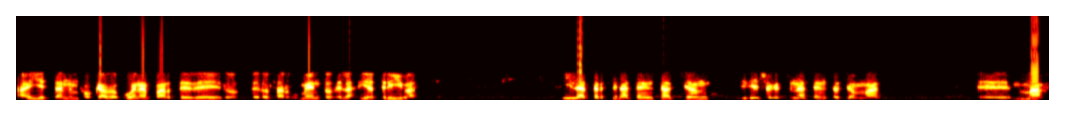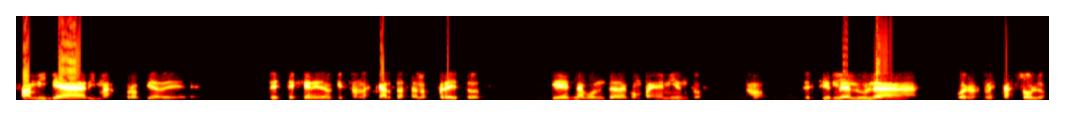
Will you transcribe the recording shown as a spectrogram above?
ahí están enfocados buena parte de los, de los argumentos de las diatribas. Y la tercera sensación, diría yo que es una sensación más, eh, más familiar y más propia de, de este género, que son las cartas a los presos, que es la voluntad de acompañamiento, ¿no? Decirle a Lula, bueno, no estás solo,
